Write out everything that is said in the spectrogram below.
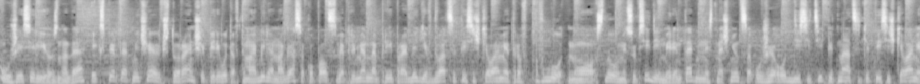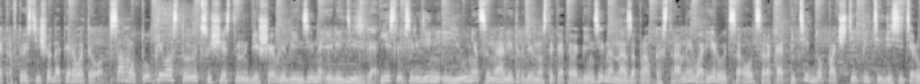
Уже серьезно, да? Эксперты отмечают, что раньше перевод автомобиля на газ окупал себя примерно при пробеге в 20 тысяч километров в год, но с новыми субсидиями рентабельность начнется уже от 10-15 тысяч километров, то есть еще до первого ТО. Само топливо стоит существенно дешевле бензина или дизеля. Если в середине июня цена литра 95-го бензина на заправках страны варьируется от 45 до почти 50 рублей,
